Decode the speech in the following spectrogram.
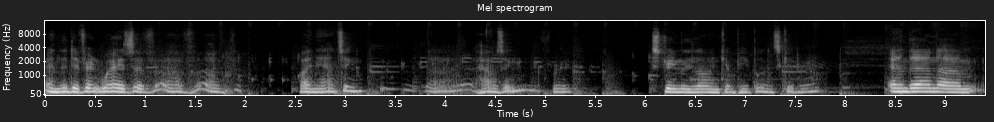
and the different ways of, of, of financing uh, housing for extremely low income people in Skid Row. And then, um,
